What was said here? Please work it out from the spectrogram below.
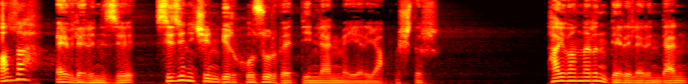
Allah evlerinizi sizin için bir huzur ve dinlenme yeri yapmıştır. Hayvanların derilerinden,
